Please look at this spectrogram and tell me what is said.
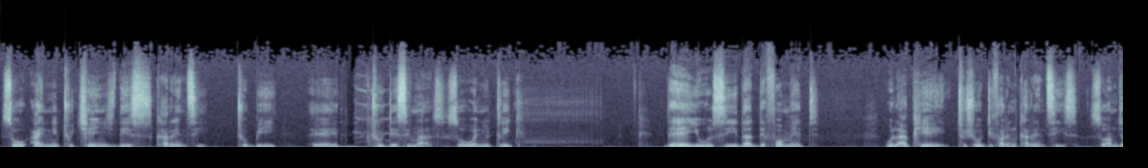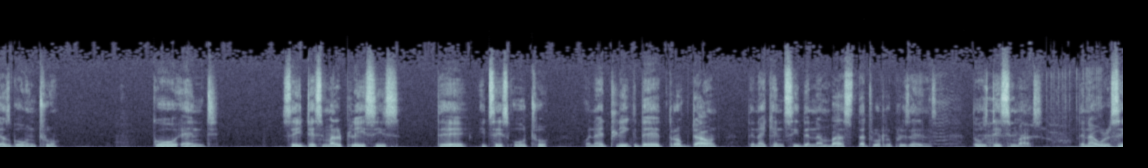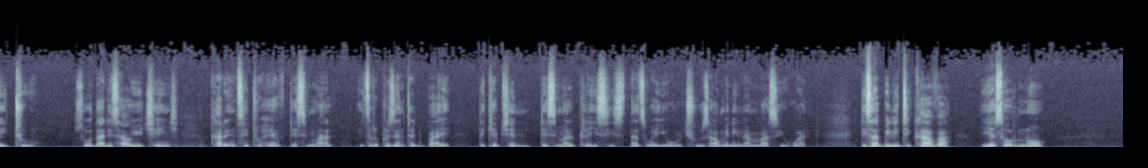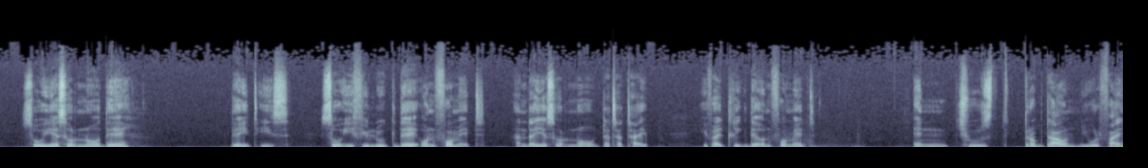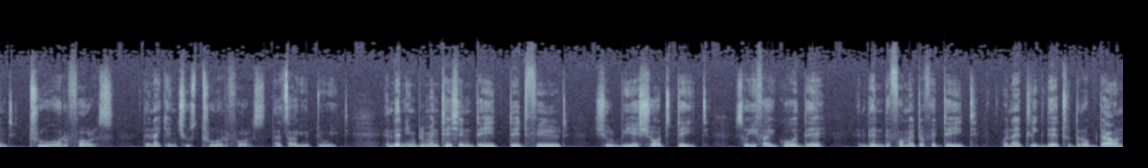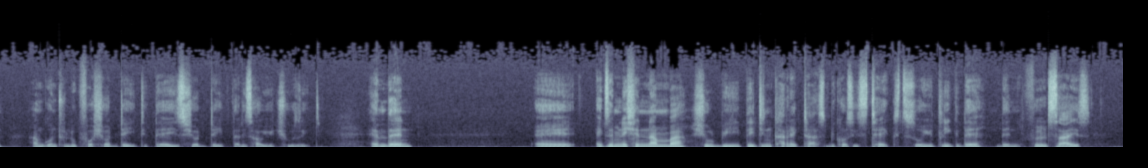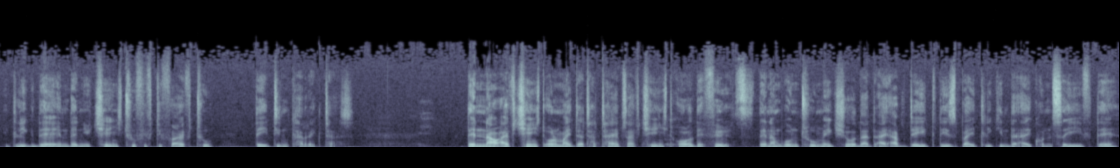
So I need to change this currency to be uh, two decimals. So when you click there you will see that the format will appear to show different currencies. So i'm just going to go and say decimal places. There it says auto when i click there drop down then i can see the numbers that will represent those decimals. Then i will say 2 so that is how you change currency to have decimal. It's represented by the caption decimal places. That's where you will choose how many numbers you want. Disability cover yes or no? So yes or no there there it is. So if you look there on format under yes or no data type. If I click there on format and choose drop down you will find true or false. Then I can choose true or false. That's how you do it. And then implementation date date field should be a short date. So if I go there and then the format of a date when I click there to drop down I'm going to look for short date. There is short date. That is how you choose it. And then uh, examination number should be 13 characters because it's text. So you click there then field size you click there and then you change 255 to 13 characters. Then now I've changed all my data types I've changed all the fields. Then I'm going to make sure that I update this by clicking the icon save there.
